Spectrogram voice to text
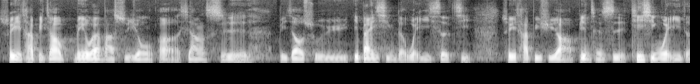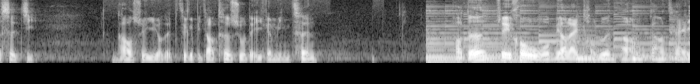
所以它比较没有办法使用，呃，像是比较属于一般型的尾翼设计，所以它必须要变成是梯形尾翼的设计，然后所以有了这个比较特殊的一个名称。好的，最后我们要来讨论啊，我刚刚在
